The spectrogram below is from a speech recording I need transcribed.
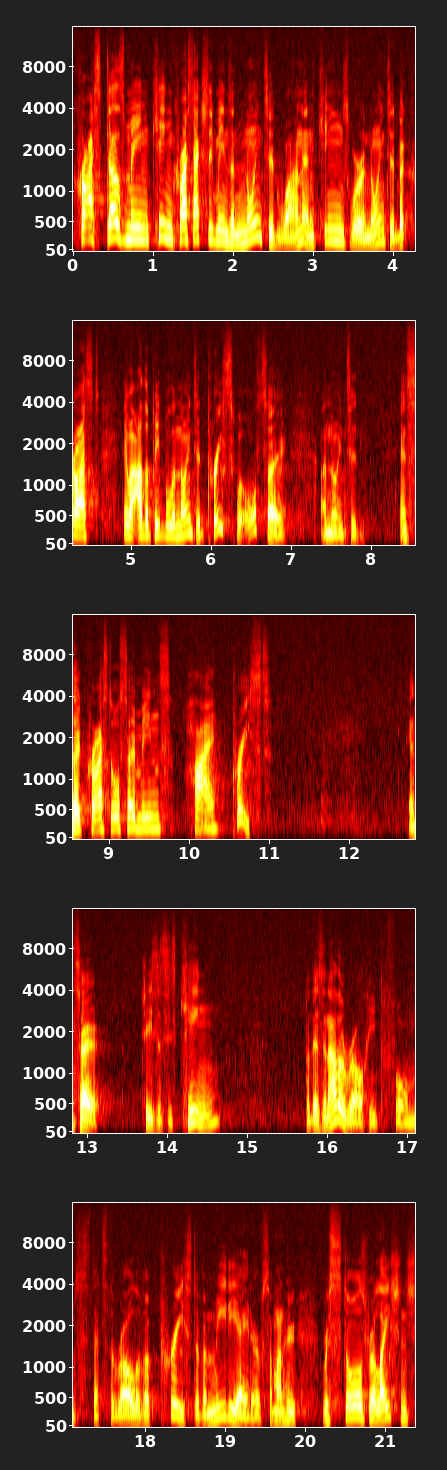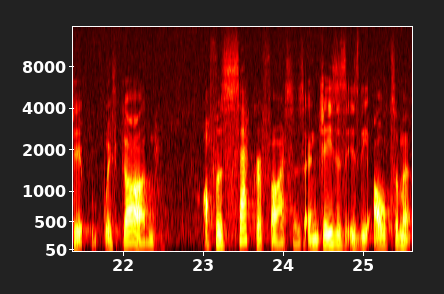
Christ does mean king. Christ actually means anointed one, and kings were anointed. But Christ, there were other people anointed. Priests were also anointed. And so Christ also means high priest. And so Jesus is king, but there's another role he performs. That's the role of a priest, of a mediator, of someone who restores relationship with God, offers sacrifices, and Jesus is the ultimate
